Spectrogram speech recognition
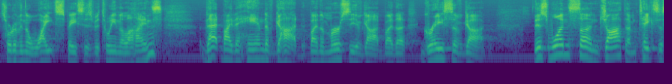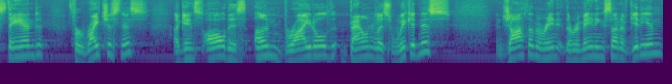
sort of in the white spaces between the lines. That by the hand of God, by the mercy of God, by the grace of God. This one son, Jotham, takes a stand for righteousness against all this unbridled, boundless wickedness. And Jotham, the remaining son of Gideon,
